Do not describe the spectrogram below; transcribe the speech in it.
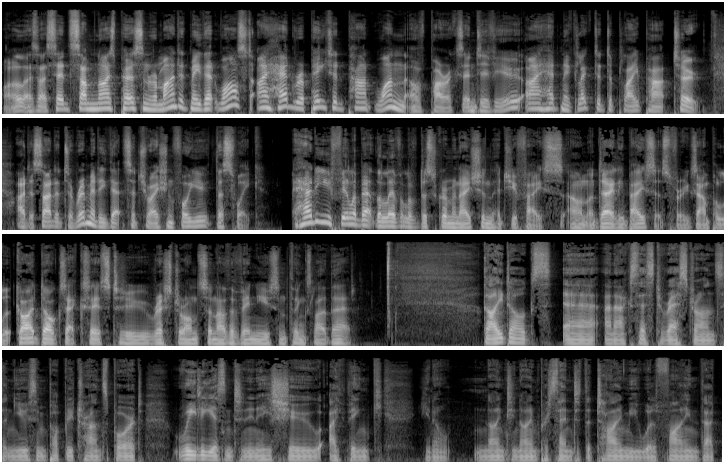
Well, as I said, some nice person reminded me that whilst I had repeated part one of Pádraig's interview, I had neglected to play part two. I decided to remedy that situation for you this week. How do you feel about the level of discrimination that you face on a daily basis? For example, guide dogs' access to restaurants and other venues and things like that? Guide dogs uh, and access to restaurants and using public transport really isn't an issue. I think, you know, 99% of the time you will find that,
